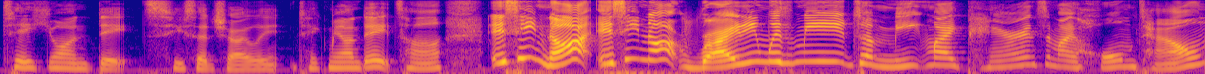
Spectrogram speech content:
take you on dates, he said shyly. Take me on dates, huh? Is he not is he not riding with me to meet my parents in my hometown?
